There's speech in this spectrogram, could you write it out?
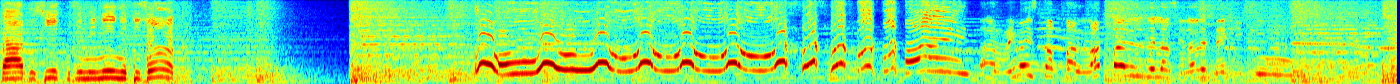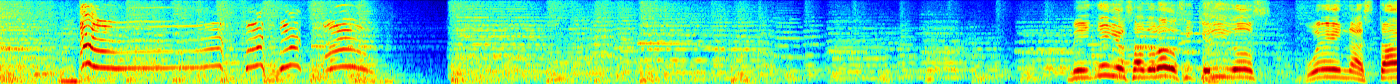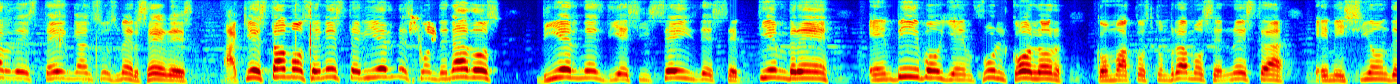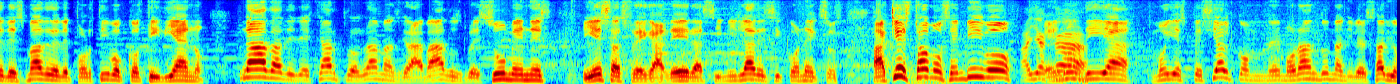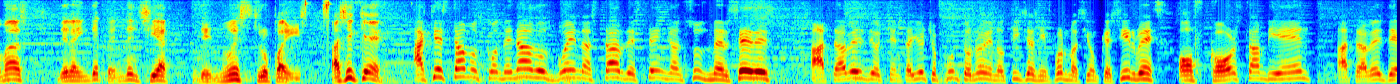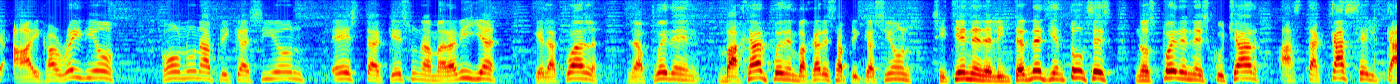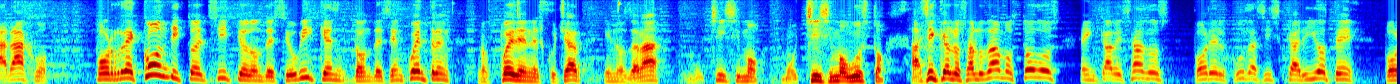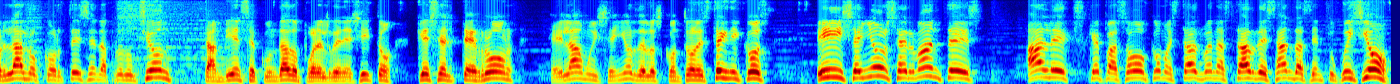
Tardes, hijos de mi niño Tizoc. Arriba Iztapalapa desde la Ciudad de México. Mis niños adorados y queridos, buenas tardes, tengan sus mercedes. Aquí estamos en este viernes condenados, viernes 16 de septiembre, en vivo y en full color, como acostumbramos en nuestra emisión de Desmadre Deportivo Cotidiano. Nada de dejar programas grabados, resúmenes y esas fregaderas similares y conexos. Aquí estamos en vivo en un día muy especial conmemorando un aniversario más de la independencia de nuestro país. Así que aquí estamos condenados. Buenas tardes, tengan sus mercedes a través de 88.9 Noticias, información que sirve. Of course también a través de iHeartRadio con una aplicación esta que es una maravilla que la cual la pueden bajar, pueden bajar esa aplicación si tienen el internet y entonces nos pueden escuchar hasta casa el carajo. Por recóndito el sitio donde se ubiquen, donde se encuentren, nos pueden escuchar y nos dará muchísimo, muchísimo gusto. Así que los saludamos todos encabezados por el Judas Iscariote, por Lalo Cortés en la producción, también secundado por el Renecito, que es el terror, el amo y señor de los controles técnicos. Y señor Cervantes, Alex, ¿qué pasó? ¿Cómo estás? Buenas tardes, ¿andas en tu juicio?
